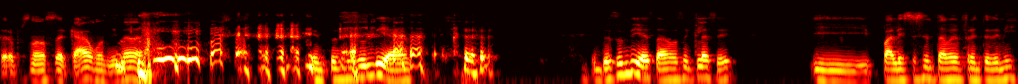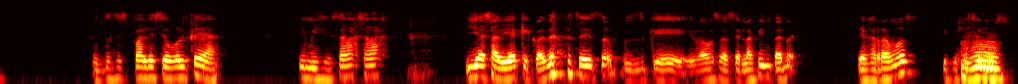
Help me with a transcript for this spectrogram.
pero pues no nos acercábamos ni nada. Entonces un día, entonces un día estábamos en clase y Pale se sentaba enfrente de mí. Entonces Pale se voltea y me dice, Sabaj, Sabaj. Y ya sabía que cuando hace eso, pues es que vamos a hacer la finta, ¿no? Y agarramos y Ujú. hacemos,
